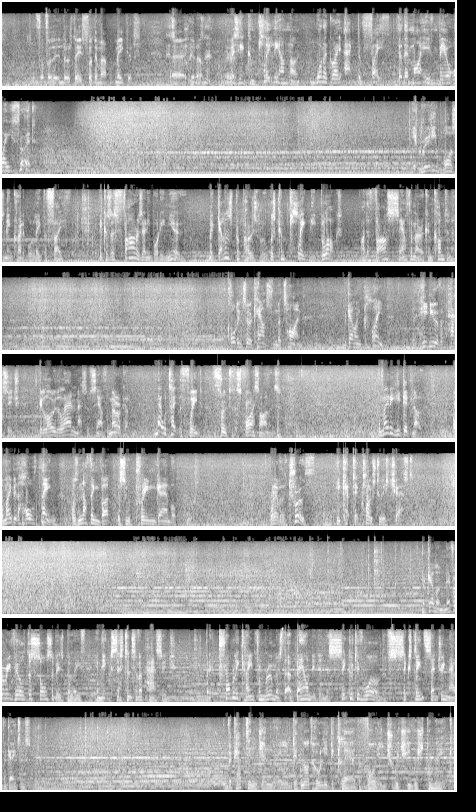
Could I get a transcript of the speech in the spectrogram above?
for, for the, in those days for the map makers. Uh, you know, Wasn't it? Basically, completely unknown. What a great act of faith that there might even be a way through it. It really was an incredible leap of faith. Because as far as anybody knew, Magellan's proposed route was completely blocked by the vast South American continent. According to accounts from the time, Magellan claimed that he knew of a passage below the landmass of South America, and that would take the fleet through to the Spice Islands. Well, maybe he did know, or maybe the whole thing was nothing but a supreme gamble. Whatever the truth, he kept it close to his chest. Magellan never revealed the source of his belief in the existence of a passage, but it probably came from rumours that abounded in the secretive world of 16th century navigators. The Captain General did not wholly declare the voyage which he wished to make,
